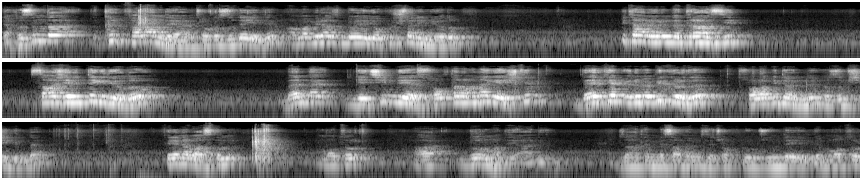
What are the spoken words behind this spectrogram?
Ya hızım da 40 falandı yani, çok hızlı değildim. Ama biraz böyle yokuştan iniyordum. Bir tane önümde transit, sağ şeritte gidiyordu. Ben de geçeyim diye sol tarafına geçtim. Derken önüme bir kırdı. Sola bir döndü hızlı bir şekilde. Frene bastım. Motor ha, durmadı yani. Zaten mesafemiz de çok bir uzun değildi. Motor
